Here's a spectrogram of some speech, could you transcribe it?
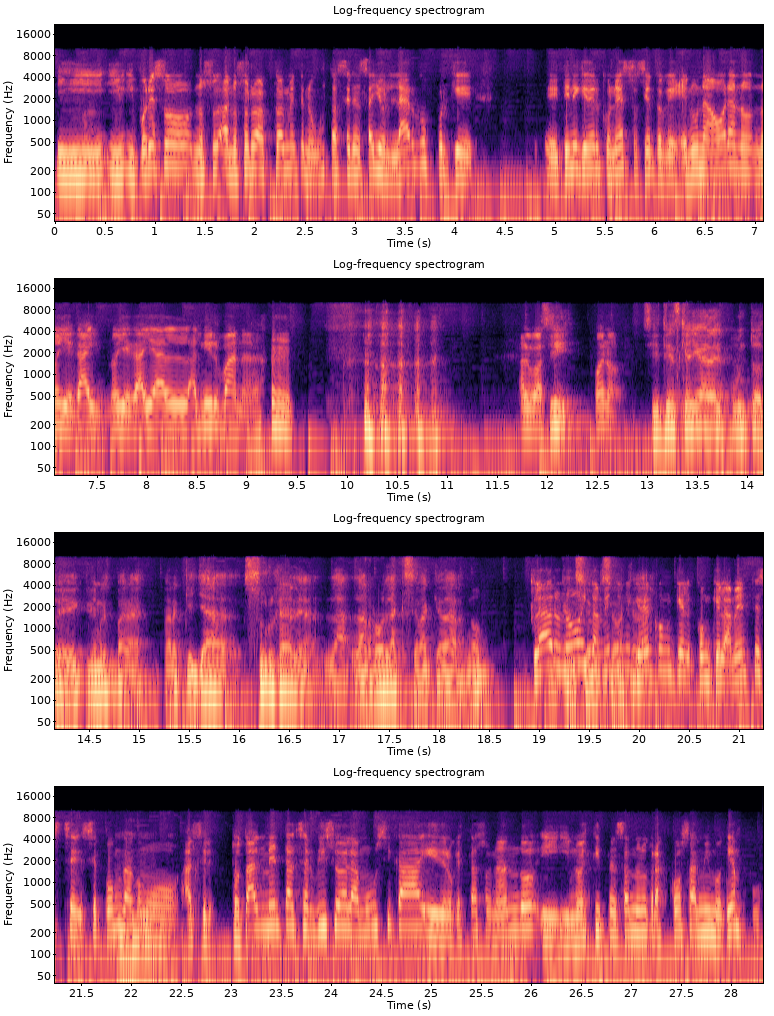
Y, por eso a nosotros actualmente nos gusta hacer ensayos largos porque eh, tiene que ver con eso, siento que en una hora no, llegáis, no llegáis al, al nirvana. Algo así. bueno. Sí, tienes que llegar al punto de clímax para, para que ya surja la, rola que se va a quedar, ¿no? Claro, no, y también tiene que ver con que, con que la mente se, se ponga como al, totalmente al servicio de la música y de lo que está sonando y, no estés pensando en otras cosas al mismo tiempo,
